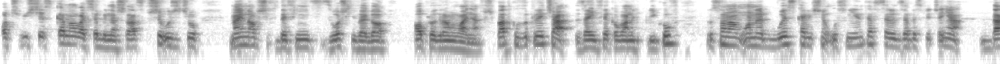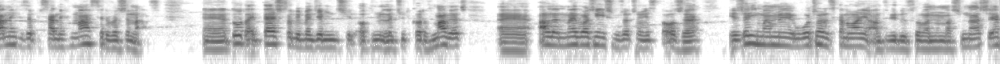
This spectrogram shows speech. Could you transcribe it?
oczywiście skanować sobie nasz NAS przy użyciu najnowszych definicji złośliwego oprogramowania. W przypadku wykrycia zainfekowanych plików zostaną one błyskawicznie usunięte w celu zabezpieczenia danych zapisanych na serwerze NAS. E, tutaj też sobie będziemy dzisiaj o tym leciutko rozmawiać, e, ale najważniejszą rzeczą jest to, że jeżeli mamy włączone skanowanie antywirusowe na naszym NASie,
